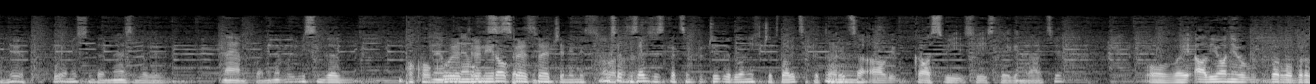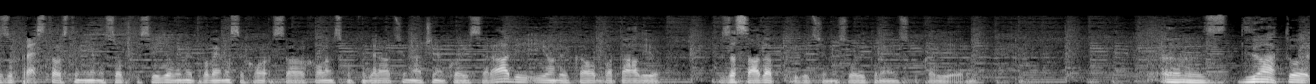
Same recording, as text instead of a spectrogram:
A nije, ja mislim da ne znam da li nemam pojma, ne, mislim da pa Ne- je ne mogu trenirao. PSV, čini mi se. Sad skoro, se kad sam čitao da bilo njih četvorica, petorica, Mm. ali kao svi, svi iz te generacije. Ovaj, ali on je vrlo brzo prestao s tim, njemu se uopšte sviđalo, ima problema sa, Ho- sa Holandskom federacijom, načinom koji se radi i onda je kao batalio za sada vidjet ćemo svoju trenersku karijeru. E, da, to je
